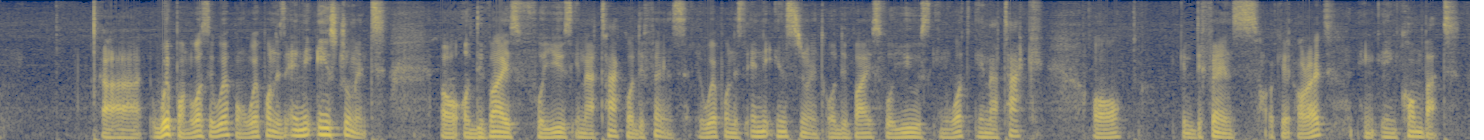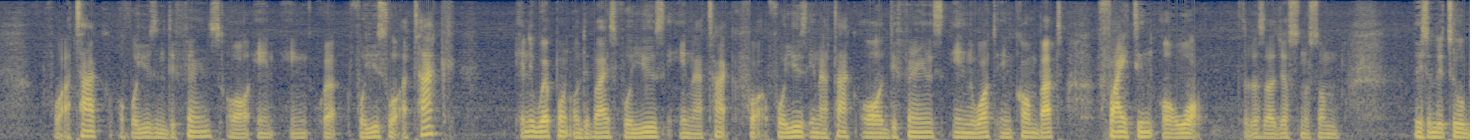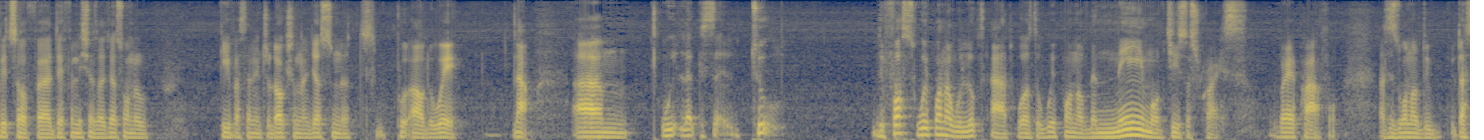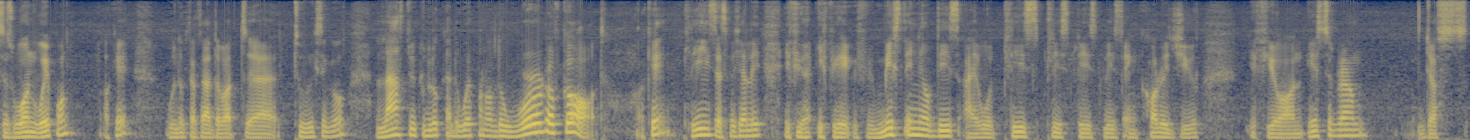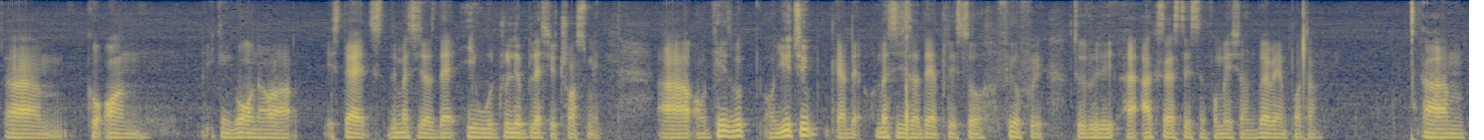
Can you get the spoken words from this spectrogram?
Uh, weapon. What's a weapon? Weapon is any instrument or, or, device for use in attack or defense. A weapon is any instrument or device for use in what? In attack or in defense. Okay, all right? In, in combat. For attack or for use in defense or in, in well, for use for attack. Any weapon or device for use in attack, for, for use in attack or defense in what? In combat, fighting or war. So those are just you know, some these are little bits of uh, definitions. I just want to give us an introduction and just know, put out of the way. Now, um, we, like I said, two, the first weapon that we looked at was the weapon of the name of Jesus Christ. Very powerful. That is one of the. That is one weapon. Okay, we looked at that about uh, two weeks ago. Last week we looked at the weapon of the Word of God. Okay, please, especially if you if you if you missed any of these, I would please please please please encourage you. If you're on Instagram, just um, go on. You can go on our it's there. It's the messages there. It would really bless you. Trust me. Uh, on Facebook, on YouTube, the messages are there. Please, so feel free to really uh, access this information. Very important. Um,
